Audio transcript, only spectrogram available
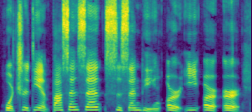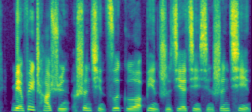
或致电八三三四三零二。一二二，免费查询申请资格，并直接进行申请。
